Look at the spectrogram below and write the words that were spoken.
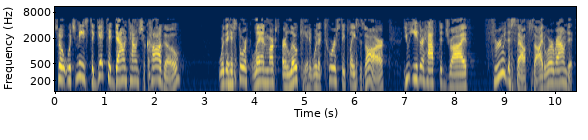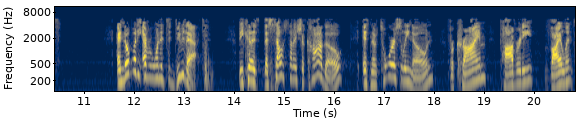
So, which means to get to downtown Chicago, where the historic landmarks are located, where the touristy places are, you either have to drive through the south side or around it. And nobody ever wanted to do that because the south side of Chicago is notoriously known for crime, poverty, violence,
